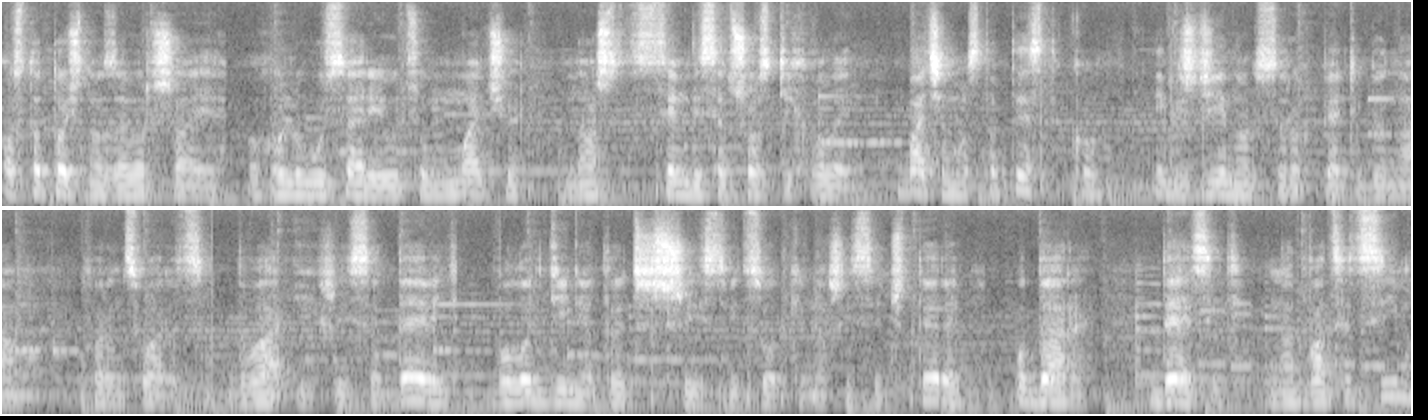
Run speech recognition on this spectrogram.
остаточно завершає гольову серію у цьому матчі на 76-й хвилині. Бачимо статистику. XG 045 у Динамо. Ференцвареца 2,69. Володіння 36% на 64. Удари 10 на 27.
